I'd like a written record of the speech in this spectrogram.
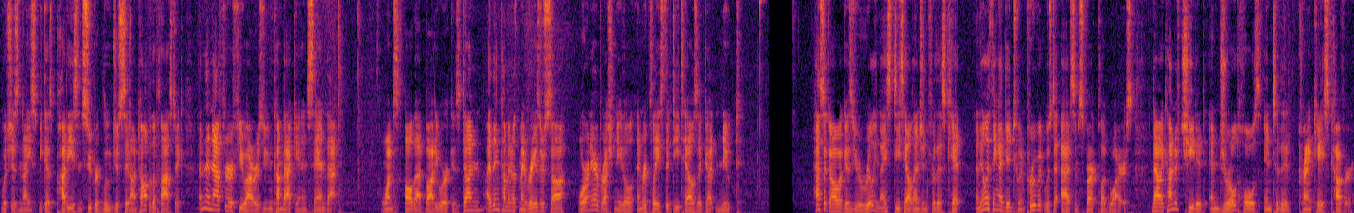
which is nice because putties and super glue just sit on top of the plastic, and then after a few hours you can come back in and sand that. Once all that body work is done, I then come in with my razor saw or an airbrush needle and replace the details that got nuked. Hasegawa gives you a really nice detailed engine for this kit, and the only thing I did to improve it was to add some spark plug wires. Now I kind of cheated and drilled holes into the crankcase cover,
